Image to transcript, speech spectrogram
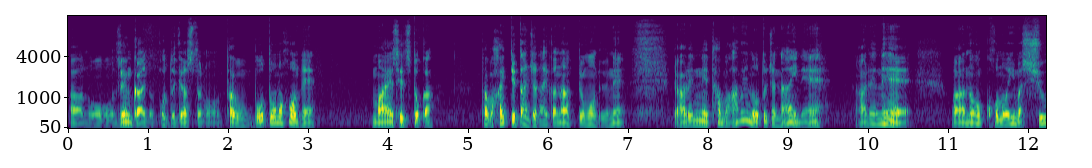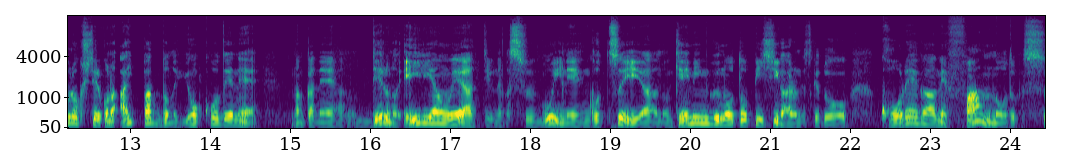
あの前回のポッドキャストの多分冒頭の方ね前説とか多分入ってたんじゃないかなって思うんだよね。あれね多分雨の音じゃないね。あれねあのこの今収録してるこの iPad の横でねなんかねあのデルのエイリアンウェアっていうなんかすごいねごっついあのゲーミングノート PC があるんですけどこれがねファンの音がす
